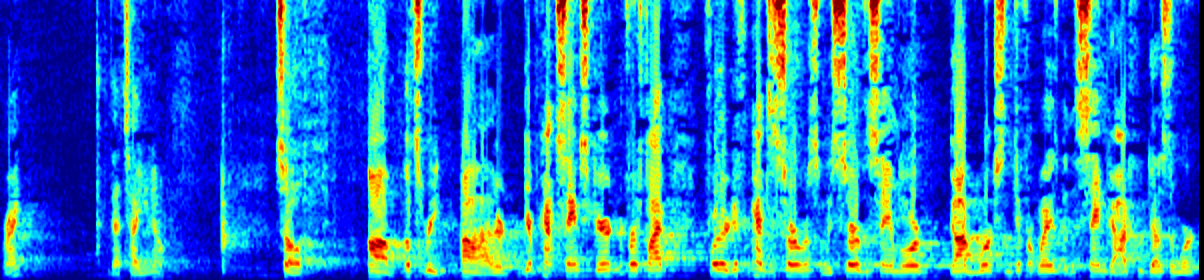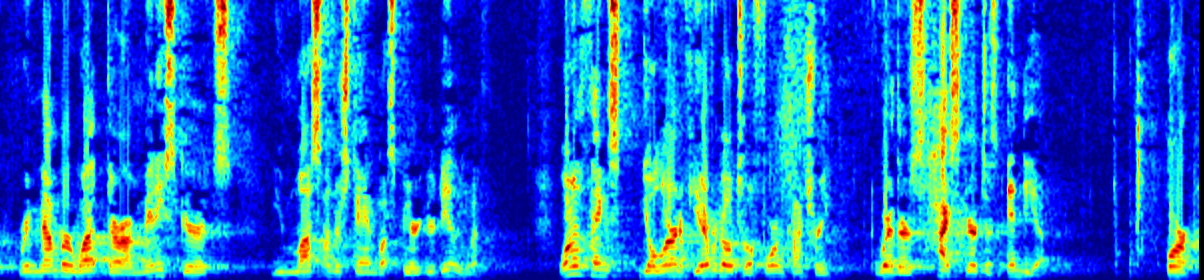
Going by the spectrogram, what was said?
right? That's how you know. So, um, let's read. Uh, there are different kinds, of same spirit. Verse 5, for there are different kinds of service, and we serve the same Lord. God works in different ways, but the same God who does the work. Remember what? There are many spirits. You must understand what spirit you're dealing with. One of the things you'll learn if you ever go to a foreign country where there's high spiritism, India, or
